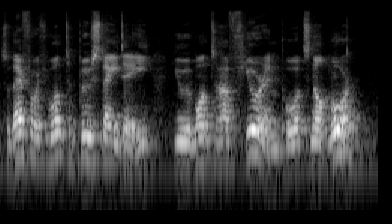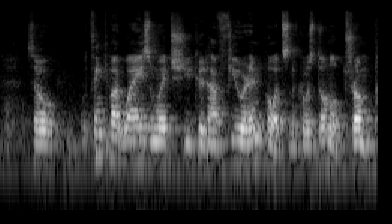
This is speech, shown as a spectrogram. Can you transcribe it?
So therefore, if you want to boost AD, you want to have fewer imports, not more. So think about ways in which you could have fewer imports. And of course, Donald Trump,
